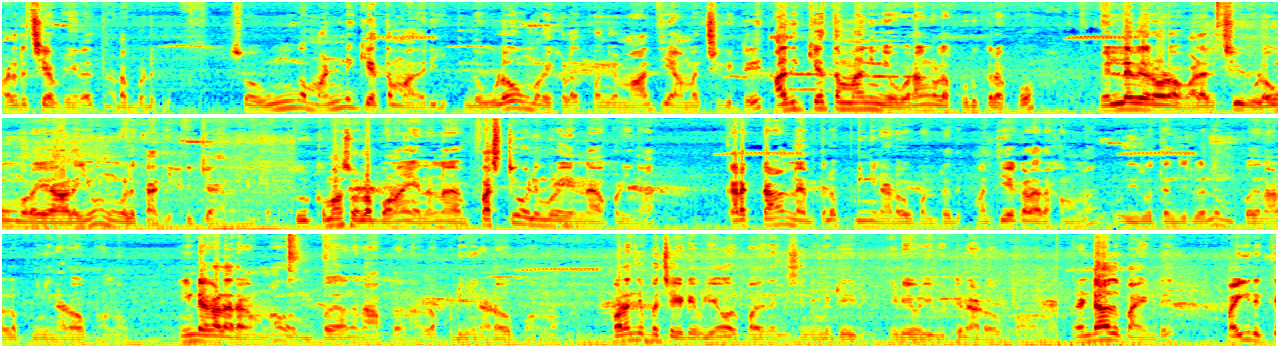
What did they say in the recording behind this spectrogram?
வளர்ச்சி அப்படிங்கிறது தடைப்படுது. ஸோ உங்கள் மண்ணுக்கு ஏற்ற மாதிரி இந்த உழவு முறைகளை கொஞ்சம் மாற்றி அமைச்சிக்கிட்டு அதுக்கேற்ற மாதிரி நீங்கள் உரங்களை கொடுக்குறப்போ வெள்ளை வேரோட வளர்ச்சி உழவு முறையாலையும் உங்களுக்கு அதிகரிக்க ஆரம்பிக்கும். சுருக்கமாக சொல்ல போனால் என்னென்ன ஃபஸ்ட்டு வழிமுறை என்ன அப்படின்னா கரெக்டான நேரத்தில் பிடிங்கி நடவு பண்ணுறது மத்திய கலரகம்னா ஒரு இருபத்தஞ்சிலேருந்து முப்பது நாளில் பிடிங்கி நடவு பண்ணணும். நீண்ட கால ரகம்னா ஒரு முப்பதுலேருந்து நாற்பது நாளில் பிடிங்கி நடவு பண்ணணும். குறைஞ்சபட்ச இடைவெளியாக ஒரு பதினஞ்சு சென்டிமீட்டர் இடைவெளி விட்டு நடவு பண்ணணும். ரெண்டாவது பாயிண்ட்டு பயிருக்கு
